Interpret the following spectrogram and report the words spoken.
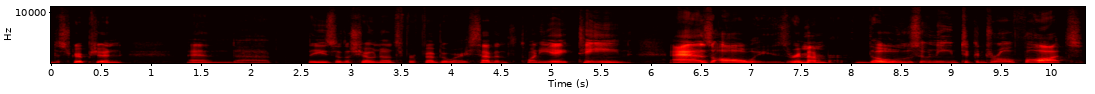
description. And uh, these are the show notes for February 7th, 2018. As always, remember, those who need to control thoughts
